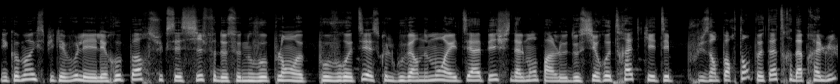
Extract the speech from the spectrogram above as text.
Et comment expliquez-vous les, reports successifs de ce nouveau plan pauvreté? Est-ce que le gouvernement a été happé finalement par le dossier retraite qui était plus important peut-être d'après lui?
